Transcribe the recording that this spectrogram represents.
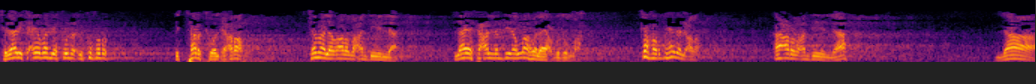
كذلك أيضا يكون الكفر بالترك والإعراض كما لو أعرض عن دين الله. لا يتعلم دين الله ولا يعبد الله. كفر بهذا الإعراض أعرض عن دين الله. لا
